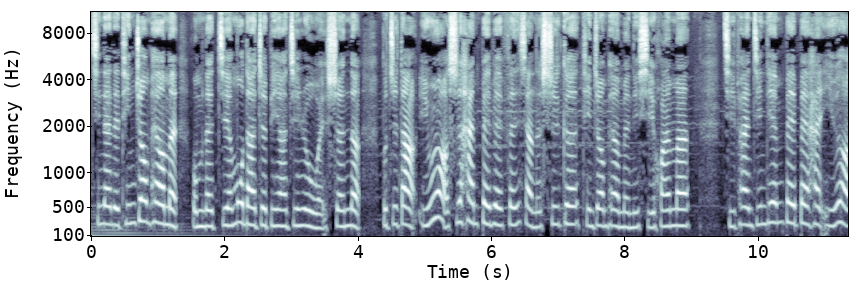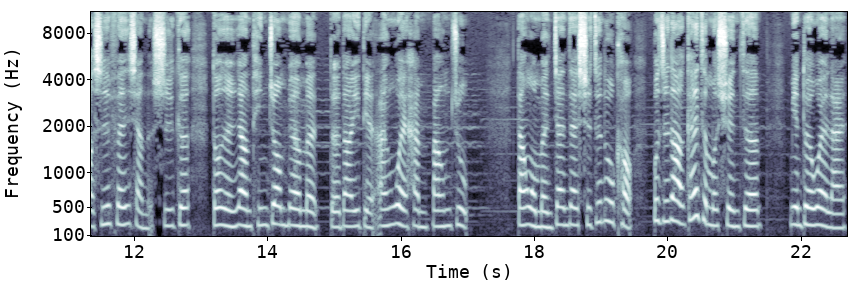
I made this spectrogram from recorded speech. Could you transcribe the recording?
亲爱的听众朋友们，我们的节目到这边要进入尾声了。不知道以如老师和贝贝分享的诗歌，听众朋友们你喜欢吗？期盼今天贝贝和以如老师分享的诗歌，都能让听众朋友们得到一点安慰和帮助。当我们站在十字路口，不知道该怎么选择，面对未来，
